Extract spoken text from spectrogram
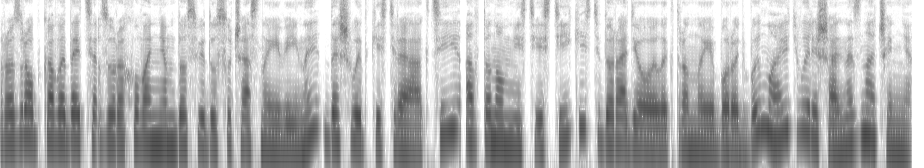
Розробка ведеться з урахуванням досвіду сучасної війни, де швидкість реакції, автономність і стійкість до радіоелектронної боротьби мають вирішальне значення.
